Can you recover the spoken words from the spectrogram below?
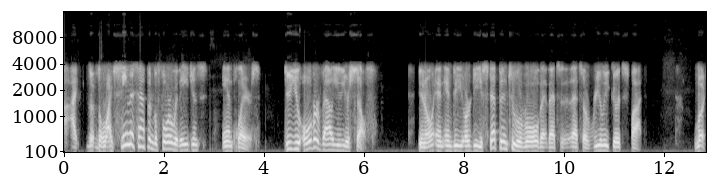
I the, the, I've seen this happen before with agents and players. Do you overvalue yourself? You know, and, and do you, or do you step into a role that that's that's a really good spot? Look,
